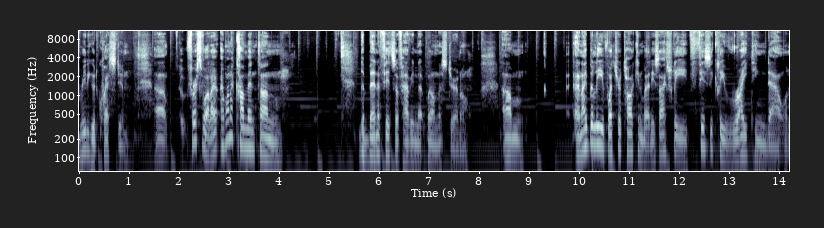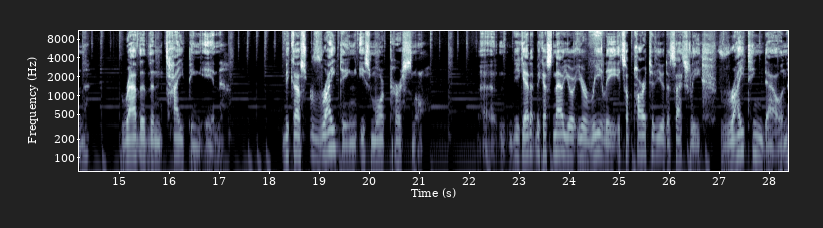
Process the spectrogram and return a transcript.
really good question. Uh, first of all, I, I want to comment on the benefits of having that wellness journal. Um, and I believe what you're talking about is actually physically writing down rather than typing in because writing is more personal. Uh, you get it because now you're you're really it's a part of you that's actually writing down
